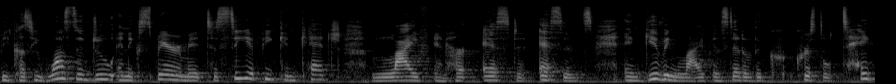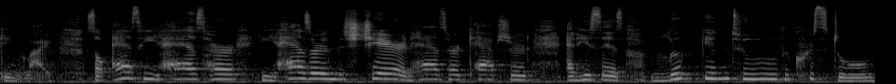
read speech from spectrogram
because he wants to do an experiment to see if he can catch life in her essence and giving life instead of the crystal taking life. So as he has her, he has her in this chair and has her captured and he says, look into the crystal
